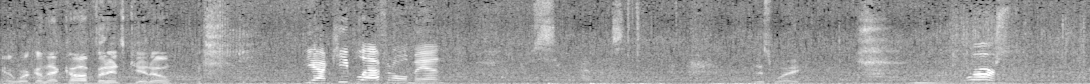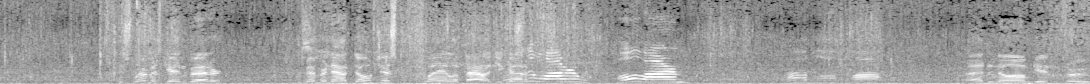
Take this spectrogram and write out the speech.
You gotta work on that confidence, kiddo. Yeah, keep laughing, old man. See what happens. This way. Worse. Your swimming's getting better. Remember now, don't just flail about. You Push gotta. the water with your whole arm. Blah, blah, blah. Glad to know I'm getting through.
